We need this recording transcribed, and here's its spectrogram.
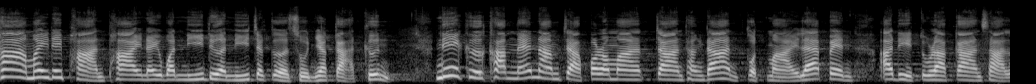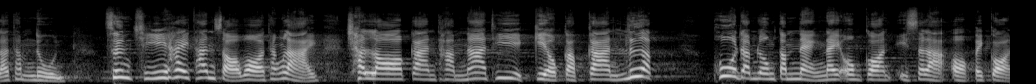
ถ้าไม่ได้ผ่านภายในวันนี้เดือนนี้จะเกิดสุญญากาศขึ้น นี่คือคำแนะนำจากปรมาจารย์ทางด้านกฎหมาย และเป็นอดีตตุลาการสารรัฐธรรมนูญ ซึ่งชี้ให้ท่านสวทั้งหลาย ชะลอการทำหน้าที่เกี่ยวกับการเลือก ผู้ดำรงตำแหน่งในองค์กรอิสระออกไปก่อน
